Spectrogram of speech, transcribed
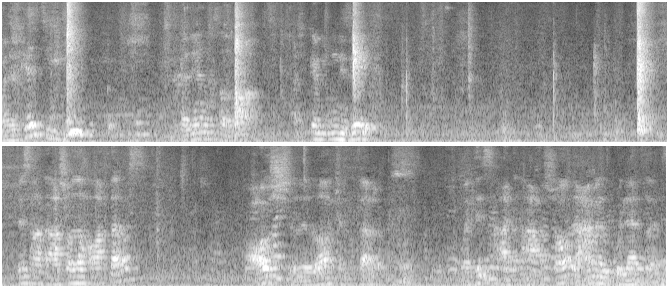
ما دخلتش دي خلينا نخسر بعض كده بنقول نزاي تسعة أعشار راحوا على الثلث وعشر راح ال thalamus وتسعة أعشار عملوا collaterals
